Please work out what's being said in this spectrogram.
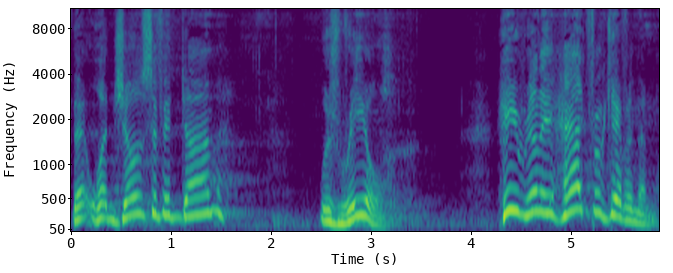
that what Joseph had done was real. He really had forgiven them.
